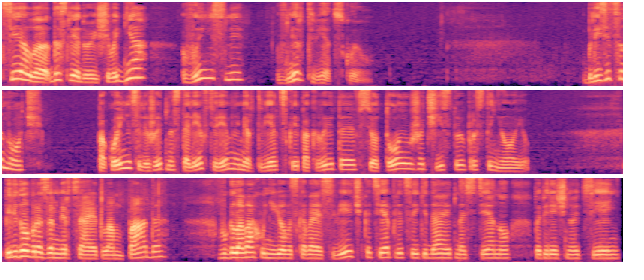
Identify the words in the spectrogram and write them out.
тело до следующего дня вынесли в мертвецкую. Близится ночь. Покойница лежит на столе в тюремной мертвецкой, покрытая все той же чистую простынёю. Перед образом мерцает лампада, в головах у нее восковая свечка теплится и кидает на стену поперечную тень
